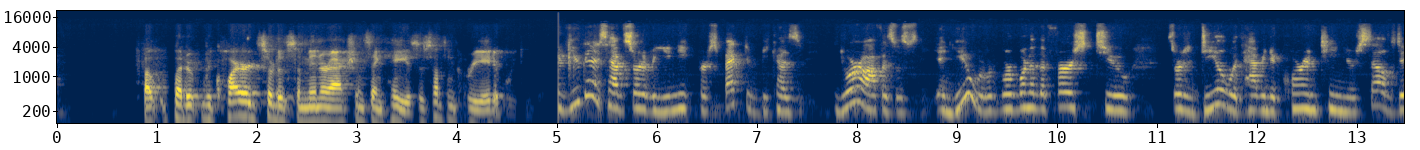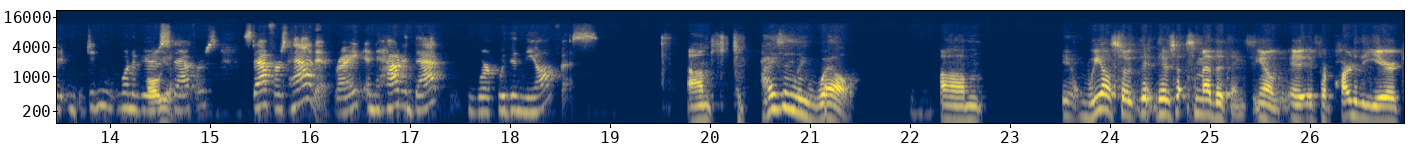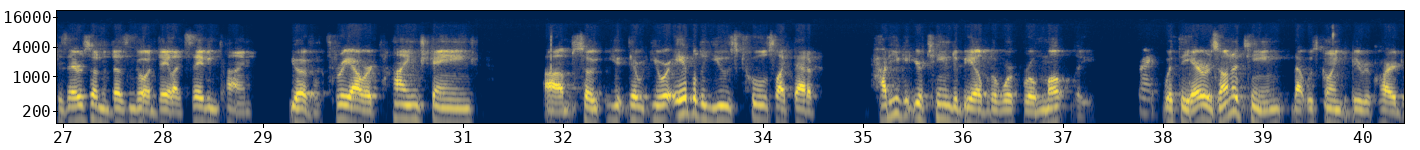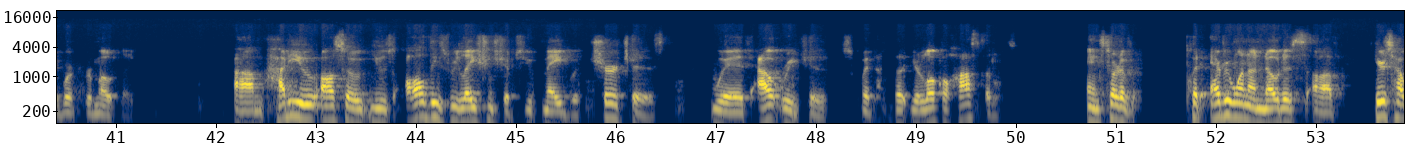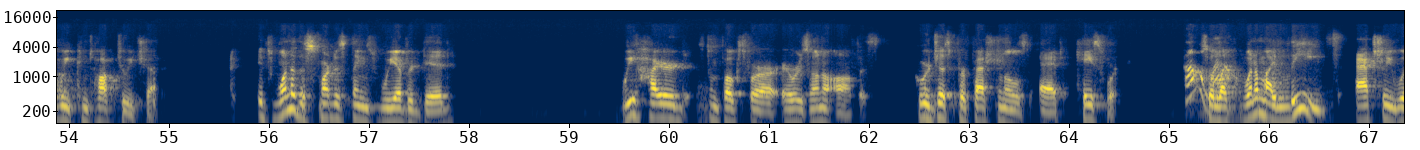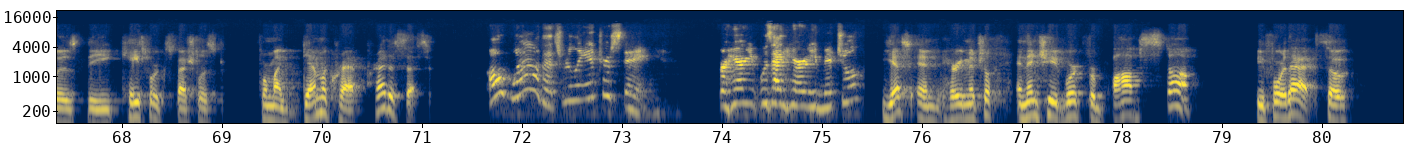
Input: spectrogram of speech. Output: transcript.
but but it required sort of some interaction saying hey is there something creative we can do You guys have sort of a unique perspective because your office was, and you were, were one of the first to sort of deal with having to quarantine yourselves. Didn't, didn't one of your Oh, yeah. staffers, staffers had it, right? And how did that work within the office? um, surprisingly well um, you know, we also th- there's some other things you know for part of the year because arizona doesn't go on daylight saving time you have a three hour time change um, so you, there, you were able to use tools like that of how do you get your team to be able to work remotely Right. with the Arizona team that was going to be required to work remotely. Um, how do you also use all these relationships you've made with churches, with outreaches, with the, your local hospitals, and sort of put everyone on notice of here's how we can talk to each other. It's one of the smartest things we ever did. We hired some folks for our Arizona office who were just professionals at casework. Oh, So, wow. like, one of my leads actually was the casework specialist for my Democrat predecessor. oh, wow. That's really interesting. For Harry, was that Harry Mitchell? Yes, and Harry Mitchell, and then she had worked for Bob Stump before that. So,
